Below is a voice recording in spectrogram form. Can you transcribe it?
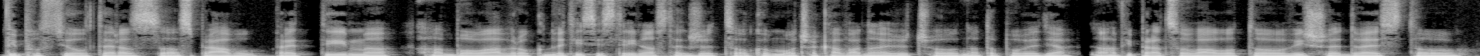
vypustil teraz správu, predtým bola v roku 2013, takže celkom očakávané, že čo na to povedia. A vypracovalo to vyše 200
